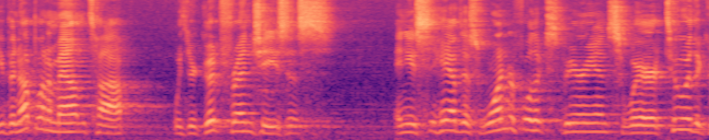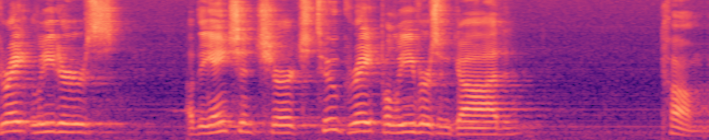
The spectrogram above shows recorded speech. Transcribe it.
You've been up on a mountaintop with your good friend Jesus, and you have this wonderful experience where two of the great leaders of the ancient church, two great believers in God, come.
